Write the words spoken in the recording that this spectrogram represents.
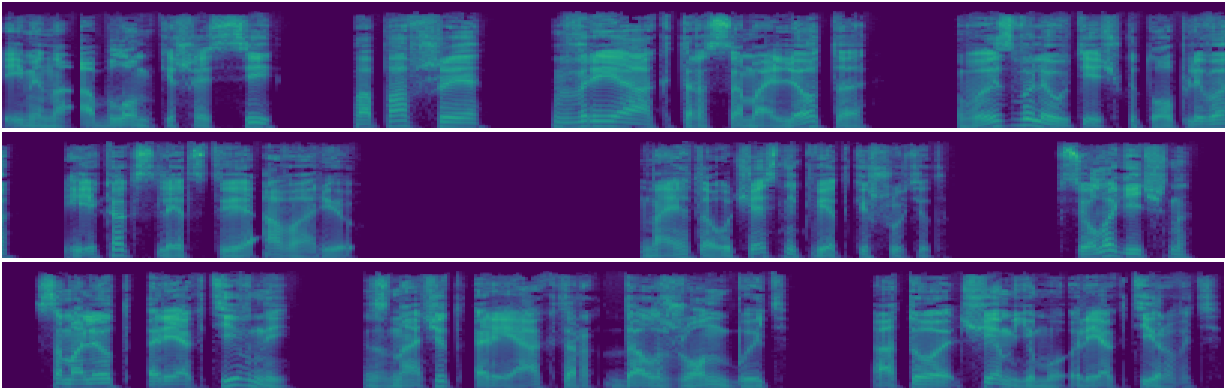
Именно обломки шасси, попавшие в реактор самолета, вызвали утечку топлива и, как следствие, аварию. На это участник ветки шутит. Все логично. Самолет реактивный, значит, реактор должен быть. А то чем ему реактировать?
